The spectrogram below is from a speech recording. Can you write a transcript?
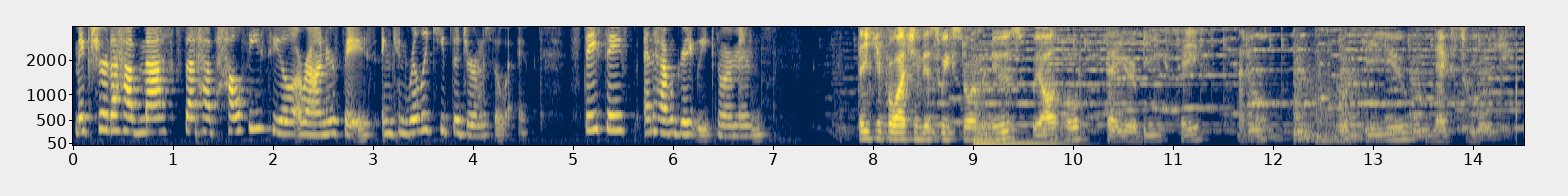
Make sure to have masks that have healthy seal around your face and can really keep the germs away. Stay safe and have a great week, Normans. Thank you for watching this week's Norman News. We all hope that you're being safe at home. We'll see you next week.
